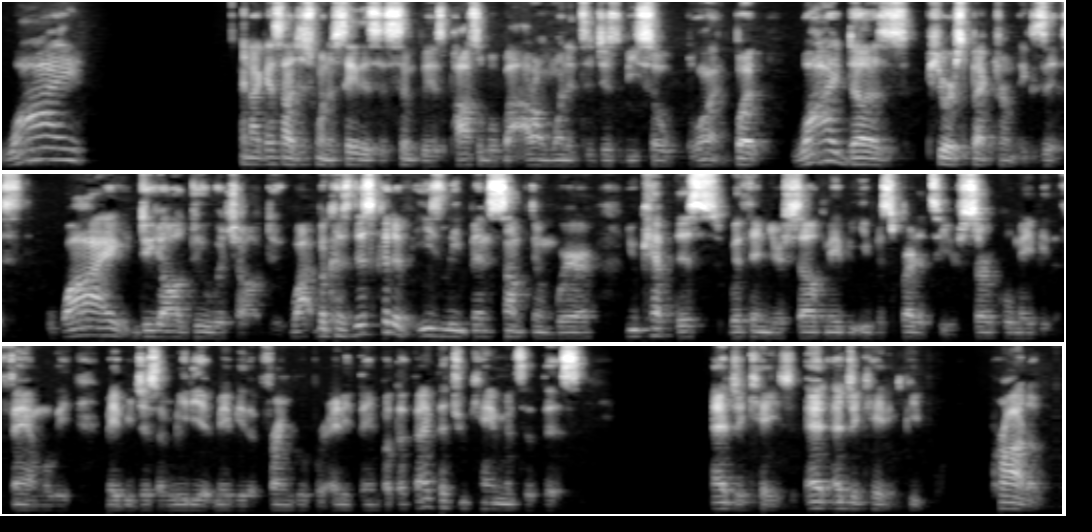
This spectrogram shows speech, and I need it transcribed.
why? And I guess I just want to say this as simply as possible, but I don't want it to just be so blunt. But why does Pure Spectrum exist? Why do y'all do what y'all do? Why? Because this could have easily been something where you kept this within yourself, maybe even spread it to your circle, maybe the family, maybe just immediate, maybe the friend group or anything. But the fact that you came into this education, ed- educating people, product,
